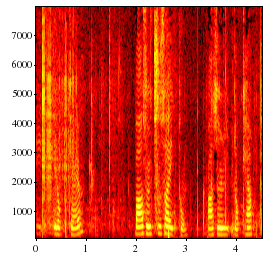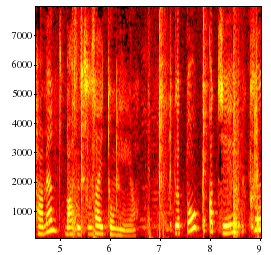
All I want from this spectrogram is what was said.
이- 이렇게 마술 주사위통 마술 이렇게 합하면 마술 주사위통이에요. 이것도 똑같이 큰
